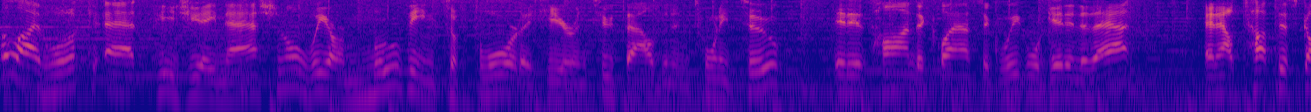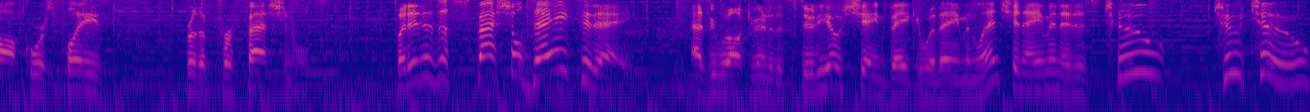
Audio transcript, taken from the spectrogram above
A live look at PGA National. We are moving to Florida here in 2022. It is Honda Classic Week. We'll get into that and how tough this golf course plays for the professionals. But it is a special day today as we welcome into the studio Shane Bacon with Eamon Lynch. And Eamon, it is 2 2 2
